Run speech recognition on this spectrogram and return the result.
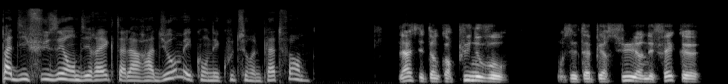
pas diffusée en direct à la radio, mais qu'on écoute sur une plateforme. Là, c'est encore plus nouveau. On s'est aperçu, en effet, que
